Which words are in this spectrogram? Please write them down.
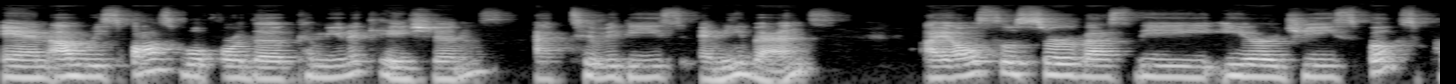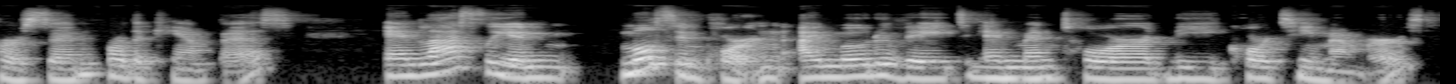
and I'm responsible for the communications, activities, and events. I also serve as the ERG spokesperson for the campus. And lastly, and most important, I motivate and mentor the core team members.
